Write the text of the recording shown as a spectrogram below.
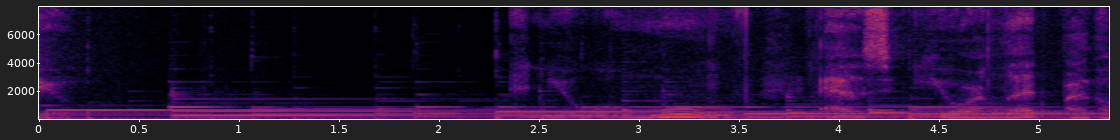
you. And you will move as you are led by the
